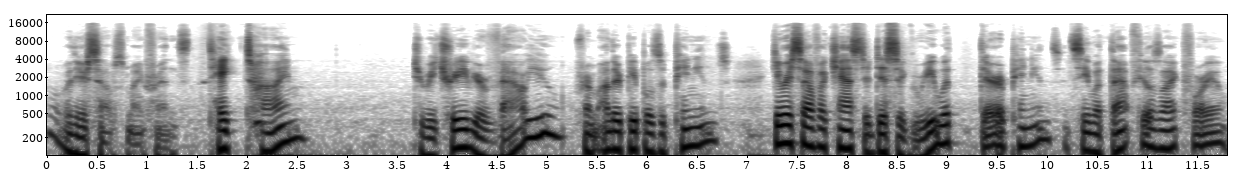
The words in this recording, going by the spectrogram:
with yourselves, my friends. Take time to retrieve your value from other people's opinions. Give yourself a chance to disagree with their opinions and see what that feels like for you.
